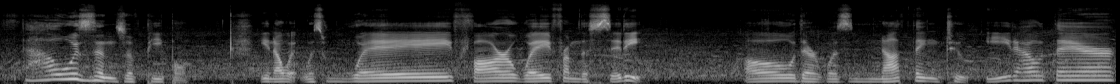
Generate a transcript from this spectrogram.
thousands of people. You know, it was way far away from the city. Oh, there was nothing to eat out there.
